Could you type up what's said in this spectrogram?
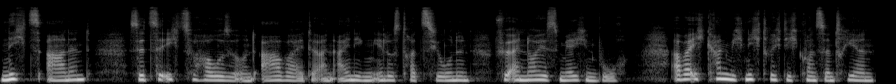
Nichts ahnend sitze ich zu Hause und arbeite an einigen Illustrationen für ein neues Märchenbuch, aber ich kann mich nicht richtig konzentrieren,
